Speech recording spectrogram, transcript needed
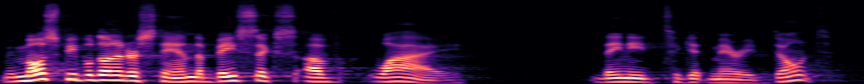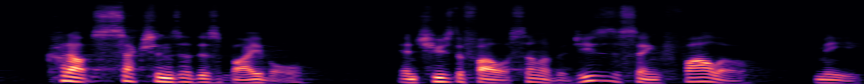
I mean, most people don't understand the basics of why they need to get married. Don't cut out sections of this Bible and choose to follow some of it. Jesus is saying, Follow me.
